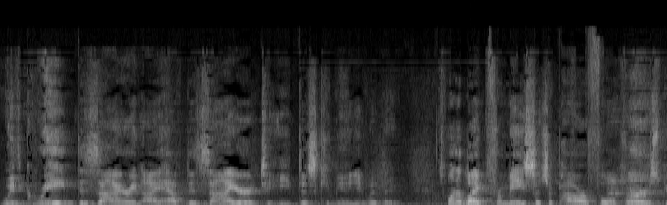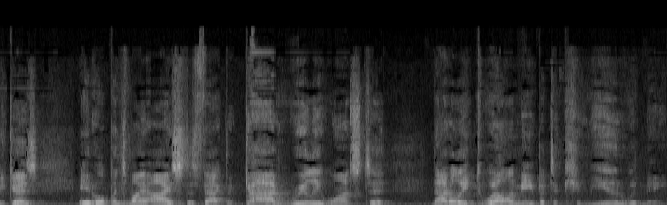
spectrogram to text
With great desiring I have desired to eat this communion with you one of like for me such a powerful verse because it opens my eyes to the fact that God really wants to not only dwell in me but to commune with me.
